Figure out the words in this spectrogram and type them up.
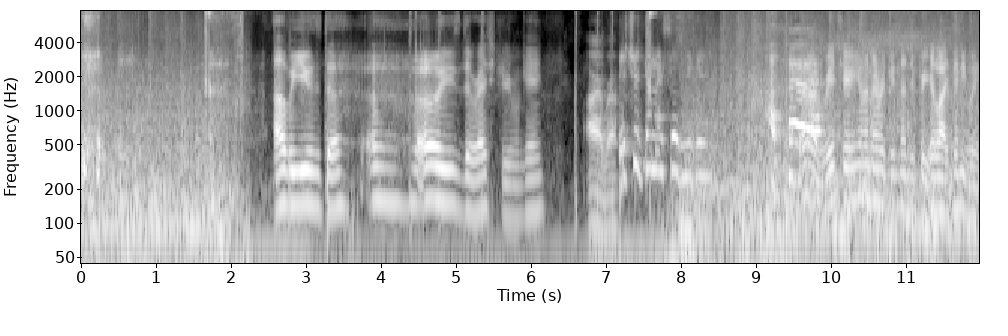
I'll be use the. Uh, I'll use the restroom, okay? All right, bro. Get your dumb ass up, nigga. Ah, Richard, you'll never do nothing for your life anyway.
